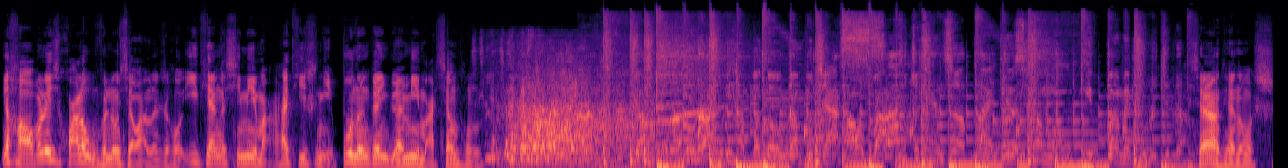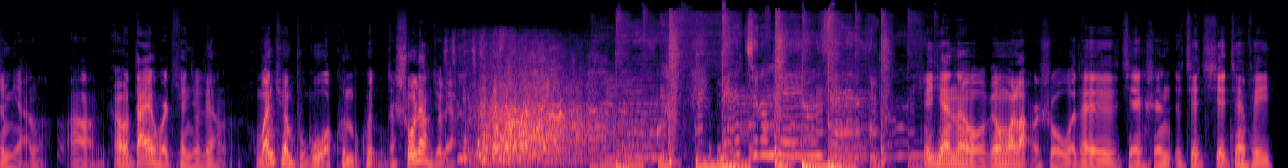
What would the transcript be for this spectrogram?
你好不容易花了五分钟写完了之后，一填个新密码，还提示你不能跟原密码相同。前两天呢，我失眠了啊，然后待一会儿天就亮了，完全不顾我困不困，这说亮就亮。那天呢，我跟我姥姥说我在健身、健健减肥、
